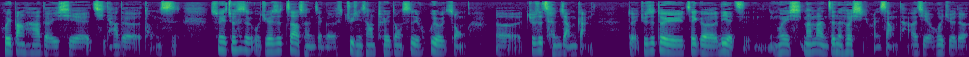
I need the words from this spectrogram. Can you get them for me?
会帮他的一些其他的同事。所以就是我觉得是造成整个剧情上推动是会有一种呃就是成长感，对，就是对于这个列子你会慢慢真的会喜欢上他，而且会觉得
